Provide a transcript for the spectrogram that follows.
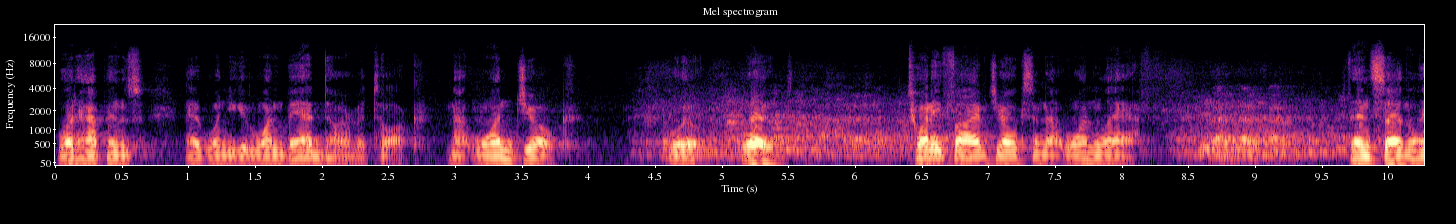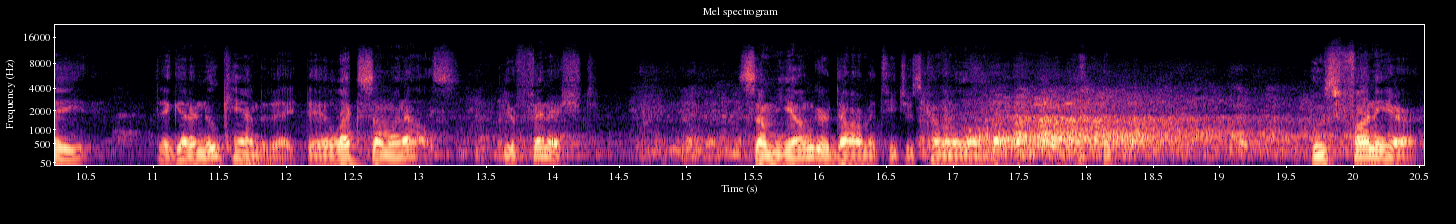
What happens when you give one bad Dharma talk? Not one joke. or, or 25 jokes and not one laugh. then suddenly they get a new candidate. They elect someone else. You're finished some younger Dharma teacher's coming along who's funnier,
